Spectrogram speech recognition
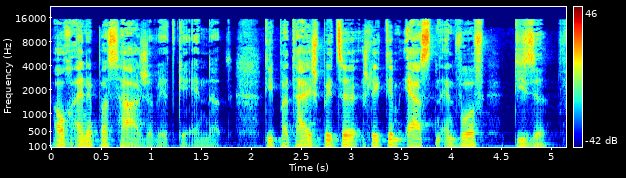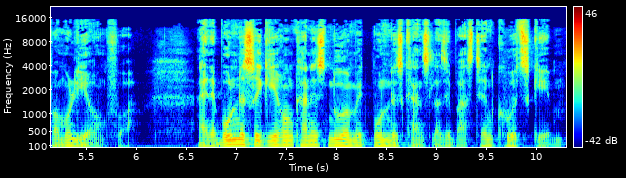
Auch eine Passage wird geändert. Die Parteispitze schlägt im ersten Entwurf diese Formulierung vor. Eine Bundesregierung kann es nur mit Bundeskanzler Sebastian Kurz geben.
